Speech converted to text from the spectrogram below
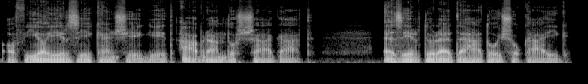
a fia érzékenységét, ábrándosságát. Ezért ölelte hát oly sokáig.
